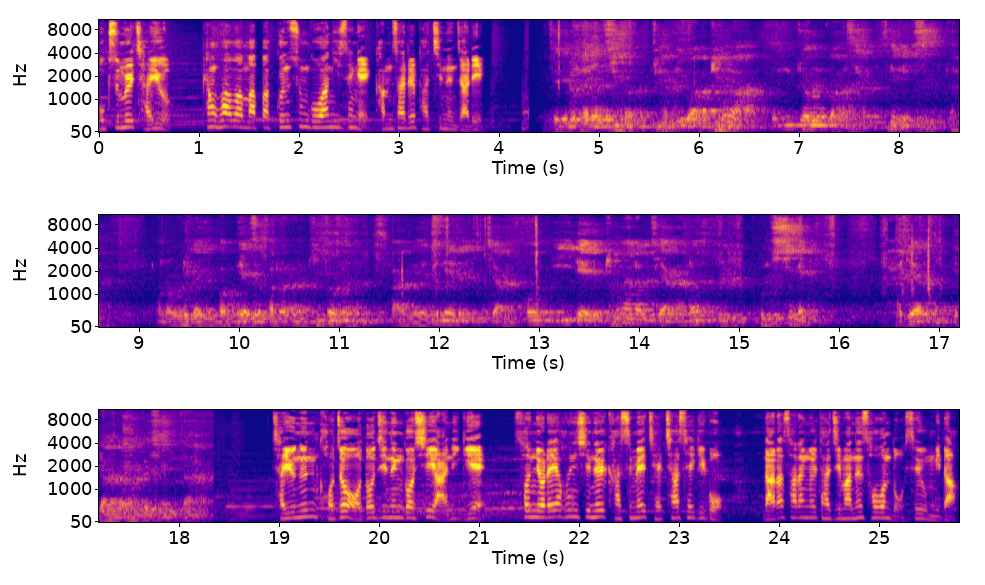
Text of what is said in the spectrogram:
목숨을 자유, 평화와 맞바꾼 숭고한 희생에 감사를 바치는 자리 저희를 가르치는 자비와 평화, 공정과 상생이 있습니다. 오늘 우리가 이 법회에서 바라는 기도는 과거의 은혜를 잊지 않고 미래의 평안을 지향하는 불- 불심의 발현이라고 할 것입니다. 자유는 거저 얻어지는 것이 아니기에 선열의 헌신을 가슴에 재차 새기고 나라 사랑을 다짐하는 서원도 세웁니다.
